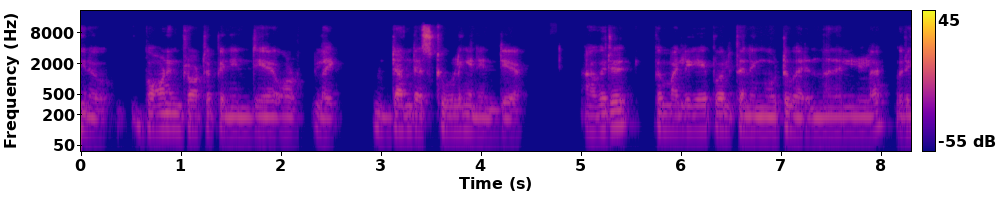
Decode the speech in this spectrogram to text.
you know born and brought up in india or like done their schooling in india അവർ ഇപ്പൊ മല്ലികയെ പോലെ തന്നെ ഇങ്ങോട്ട് വരുന്നതിനുള്ള ഒരു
